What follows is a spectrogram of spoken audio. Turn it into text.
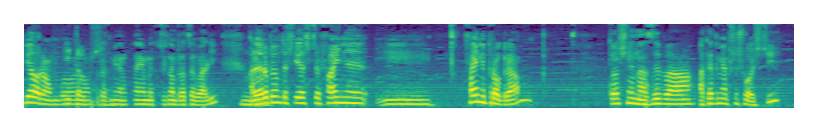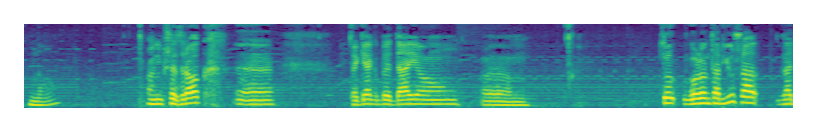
biorą, bo I dobrze. miałem znajomych, którzy tam pracowali, No. ale robią też jeszcze fajny, mm, fajny program. To się nazywa Akademia Przyszłości. No. Oni przez rok e, tak jakby dają do wolontariusza dla e,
